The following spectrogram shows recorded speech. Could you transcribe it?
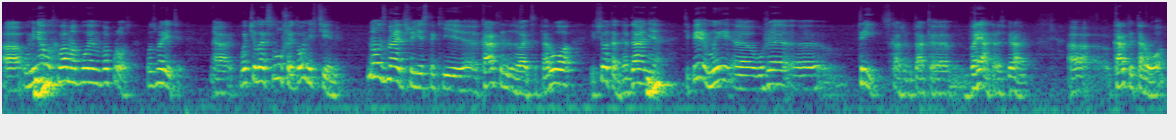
А, у меня вот к вам обоим вопрос. Вот смотрите, а, вот человек слушает, он не в теме. Но он знает, что есть такие карты, называются Таро, и все это гадание. Теперь мы э, уже э, три, скажем так, э, варианта разбираем. А, карты Таро,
